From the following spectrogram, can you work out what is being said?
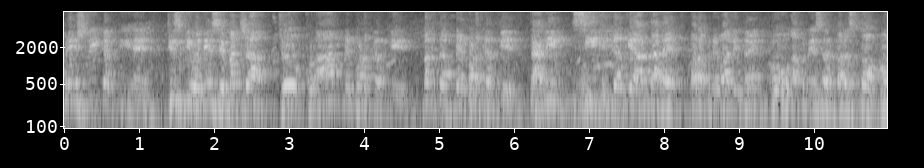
पेश नहीं करती है, जिसकी वजह से बच्चा जो कुरान में पढ़ करके, मकतब में पढ़ करके, तालीम सीख करके आता है और अपने वालिदैन को, अपने सरपरस्तों को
